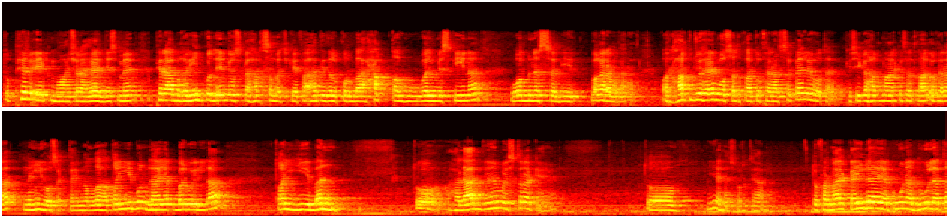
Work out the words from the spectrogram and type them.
تو پھر ایک معاشرہ ہے جس میں پھر آپ غریب کو دیں گے، اس کا حق سمجھ کے فاحد القربہ حق والمسکینہ وابن السبیل وغیرہ وغیرہ۔ اور حق جو ہے وہ صدقات و خیرات سے پہلے ہوتا ہے۔ کسی کا حق مار کے صدقات و خیرات نہیں ہو سکتا۔ ان اللہ طیب لا يقبل الا طیبا۔ تو حالات جو ہیں وہ اس طرح کے ہیں۔ تو یہ ہے صورتحال۔ تو فرمایا، کئی لا یکون دولتا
